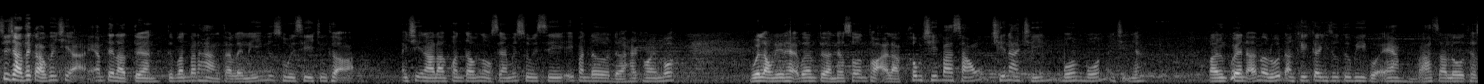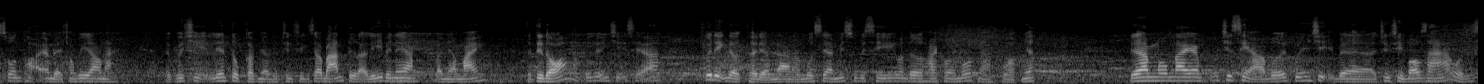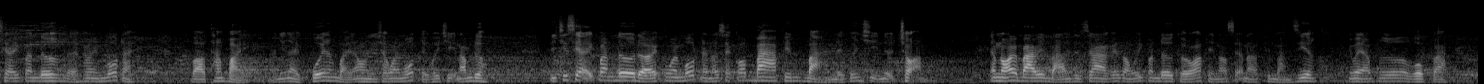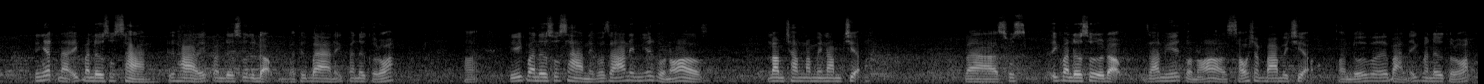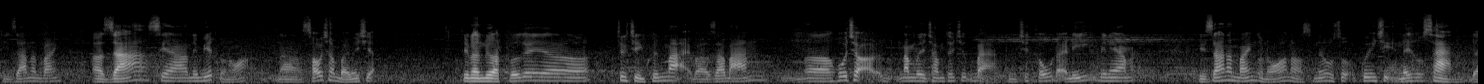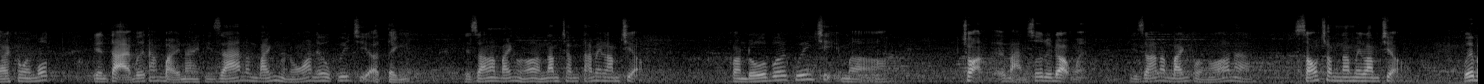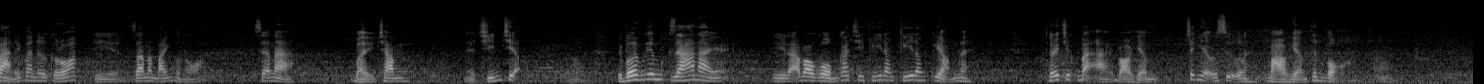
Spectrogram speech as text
Xin chào tất cả quý chị ạ, em tên là Tuyền, tư vấn bán hàng tại đại lý Mitsubishi Trung Thượng ạ. Anh chị nào đang quan tâm dòng xe Mitsubishi Xpander đời 2021, vui lòng liên hệ với em Tuyền theo số điện thoại là 0936 929 44 anh chị nhé. Và đừng quên ấn vào nút đăng ký kênh YouTube của em và Zalo theo số điện thoại em để trong video này để quý chị liên tục cập nhật được chương trình giá bán từ đại lý bên em và nhà máy. Để từ đó quý anh chị sẽ quyết định được thời điểm nào là mua xe Mitsubishi Xpander 2021 là phù hợp nhất. Thì em hôm nay em cũng chia sẻ với quý anh chị về chương trình báo giá của chiếc xe Xpander đời 2021 này vào tháng 7 và những ngày cuối tháng 7 năm 2021 để quý anh chị nắm được. Thì chiếc xe Xpander đời 2021 này nó sẽ có 3 phiên bản để quý anh chị lựa chọn. Em nói về 3 phiên bản thực ra cái dòng Xpander Cross thì nó sẽ là phiên bản riêng nhưng mà em cứ gộp vào. Thứ nhất là Xpander số sàn, thứ hai là Xpander số tự động và thứ ba là Xpander Cross. Đó. Thì Xpander số sàn này có giá niêm yết của nó là 555 triệu và số Xpander số tự động giá niêm yết của nó là 630 triệu. Còn đối với bản Xpander Cross thì giá lăn bánh à, giá xe niêm yết của nó là 670 triệu. Thì lần lượt với cái uh, chương trình khuyến mại và giá bán uh, hỗ trợ 50% thuế trước bạ cùng chiết khấu đại lý bên em ấy, thì giá lăn bánh của nó là nếu số quý anh chị lấy số sàn để 2021 hiện tại với tháng 7 này thì giá lăn bánh của nó nếu quý anh chị ở tỉnh thì giá lăn bánh của nó là 585 triệu. Còn đối với quý anh chị mà chọn cái bản số tự động ấy, thì giá làm bánh của nó là 655 triệu. Với bản Xpander Cross thì giá làm bánh của nó sẽ là 709 triệu. Thì với cái mức giá này ấy, thì đã bao gồm các chi phí đăng ký đăng kiểm này thuế trước bạ bảo hiểm trách nhiệm sự này bảo hiểm thân vỏ.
